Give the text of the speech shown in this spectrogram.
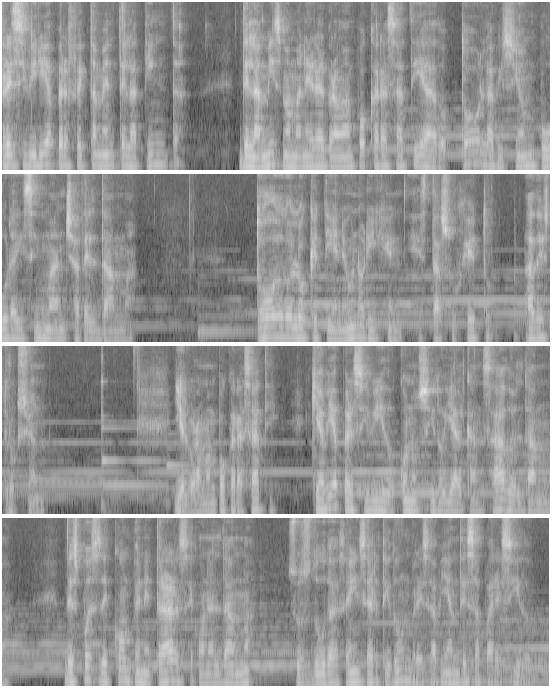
recibiría perfectamente la tinta de la misma manera el Brahman Pokarasati adoptó la visión pura y sin mancha del Dhamma. Todo lo que tiene un origen está sujeto a destrucción. Y el Brahman Pokarasati, que había percibido, conocido y alcanzado el Dhamma, después de compenetrarse con el Dhamma, sus dudas e incertidumbres habían desaparecido,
